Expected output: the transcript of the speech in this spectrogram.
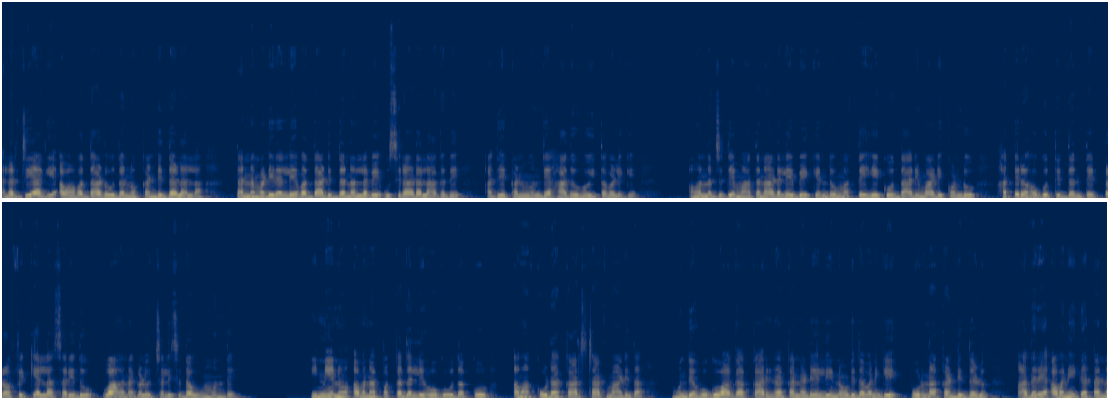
ಅಲರ್ಜಿಯಾಗಿ ಅವ ಒದ್ದಾಡುವುದನ್ನು ಕಂಡಿದ್ದಳಲ್ಲ. ತನ್ನ ಮಡಿಲಲ್ಲೇ ಒದ್ದಾಡಿದ್ದನಲ್ಲವೇ ಉಸಿರಾಡಲಾಗದೆ ಅದೇ ಕಣ್ಮುಂದೆ ಹಾದು ಹೋಯಿತವಳಿಗೆ. ಅವನ ಜೊತೆ ಮಾತನಾಡಲೇಬೇಕೆಂದು ಮತ್ತೆ ಹೇಗೋ ದಾರಿ ಮಾಡಿಕೊಂಡು ಹತ್ತಿರ ಹೋಗುತ್ತಿದ್ದಂತೆ ಟ್ರಾಫಿಕ್ ಎಲ್ಲ ಸರಿದು ವಾಹನಗಳು ಚಲಿಸಿದವು ಮುಂದೆ. ಇನ್ನೇನೋ ಅವನ ಪಕ್ಕದಲ್ಲಿ ಹೋಗುವುದಕ್ಕೂ ಅವ ಕೂಡ ಕಾರ್ ಸ್ಟಾರ್ಟ್ ಮಾಡಿದ. ಮುಂದೆ ಹೋಗುವಾಗ ಕಾರಿನ ಕನ್ನಡಿಯಲ್ಲಿ ನೋಡಿದವನಿಗೆ ಪೂರ್ಣ ಕಂಡಿದ್ದಳು. ಆದರೆ ಅವನೀಗ ತನ್ನ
